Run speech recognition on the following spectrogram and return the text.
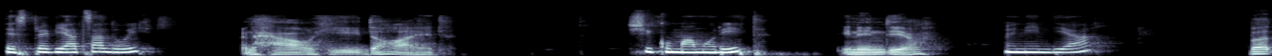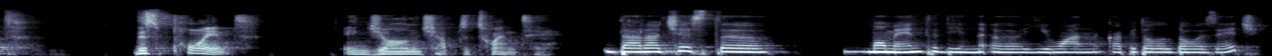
despre viața lui and how he died și cum a murit in India? în India? But this point in John chapter 20 Dar acest uh, moment din uh, Ioan, capitolul 20,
